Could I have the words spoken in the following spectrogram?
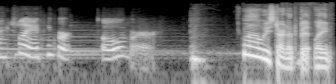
Actually, I think we're over. Well, we started a bit late.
